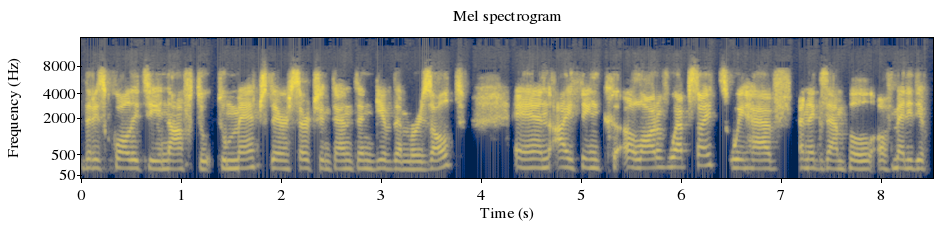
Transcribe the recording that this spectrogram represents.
that is quality enough to, to match their search intent and give them a result. And I think a lot of websites, we have an example of many different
